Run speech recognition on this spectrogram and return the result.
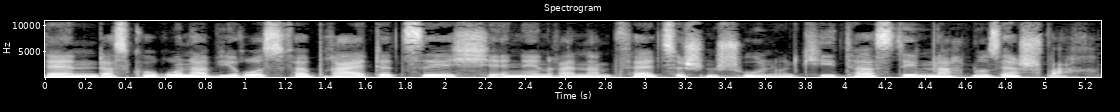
denn das Coronavirus verbreitet sich in den rheinland-pfälzischen Schulen und Kitas demnach nur sehr schwach.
